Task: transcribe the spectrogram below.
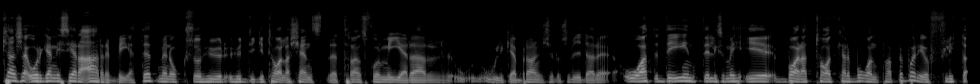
kanske organisera arbetet, men också hur, hur digitala tjänster transformerar olika branscher och så vidare. Och att det inte liksom är, är bara att ta ett karbonpapper på det och flytta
